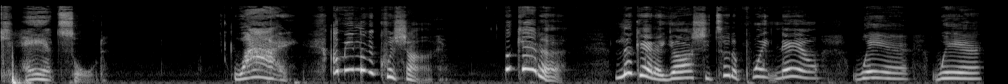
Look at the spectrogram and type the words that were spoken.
canceled? Why? I mean, look at Chrisean. Look at her. Look at her, y'all. She to the point now where where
